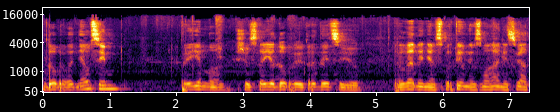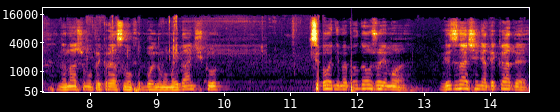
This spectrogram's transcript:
Доброго дня всім. Приємно, що стає доброю традицією проведення спортивних змагань і свят на нашому прекрасному футбольному майданчику. Сьогодні ми продовжуємо відзначення декади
